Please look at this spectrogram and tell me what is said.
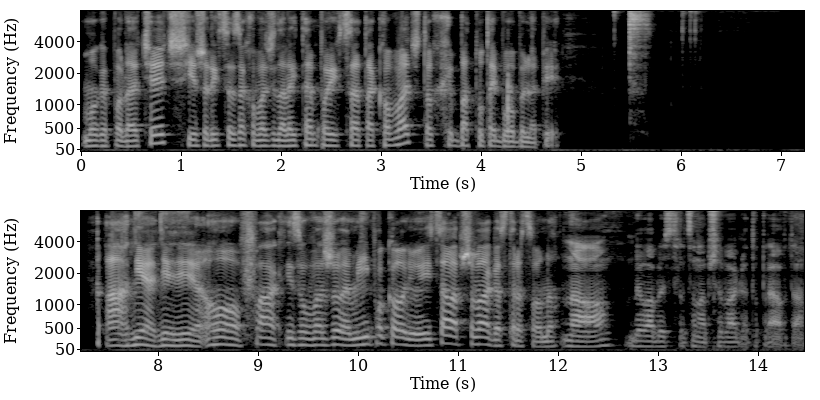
Mogę polecieć. Jeżeli chcę zachować dalej tempo i chcę atakować, to chyba tutaj byłoby lepiej. A, nie, nie, nie, nie. O, fuck, nie zauważyłem. I po koniu, i cała przewaga stracona. No, byłaby stracona przewaga, to prawda.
